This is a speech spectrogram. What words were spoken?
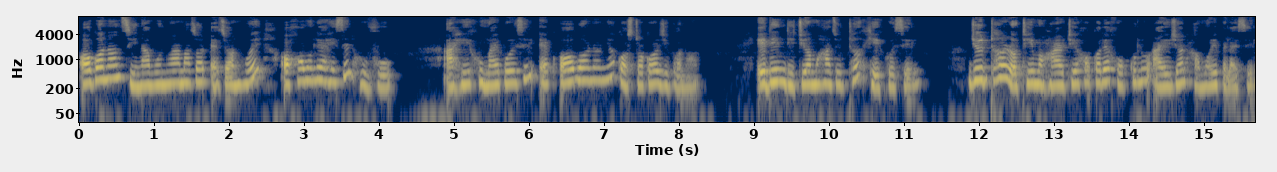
অগণন চীনা বনোৱাৰ মাজত এজন হৈ অসমলৈ আহিছিল হুভু। আহি সোমাই পৰিছিল এক অবৰ্ণনীয় কষ্টকৰ জীৱনত এদিন দ্বিতীয় মহাযুদ্ধ শেষ হৈছিল। যুদ্ধৰ ৰথী মহাৰথীসকলে সকলো আয়োজন সামৰি পেলাইছিল।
